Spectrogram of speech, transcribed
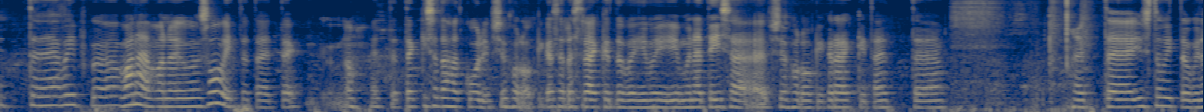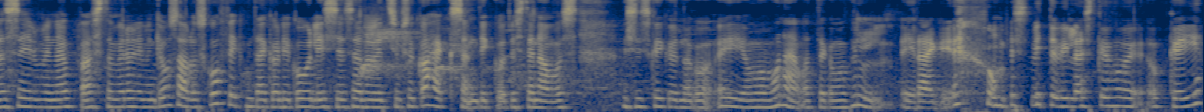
et äh, võib ka vanemana ju soovitada, et noh, et, et äkki sa tahad koolipsühholoogiga sellest rääkida või, või mõne teise psühholoogiga rääkida, et äh, et äh, just huvitav, kuidas eelmine õppeaasta meil oli mingi osaluskohvik, midagi oli koolis ja seal olid siuksed kaheksandikud vist enamus. ja siis kõik olid nagu ei, oma vanematega ma küll ei räägi umbes mitte millestki, okei okay..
